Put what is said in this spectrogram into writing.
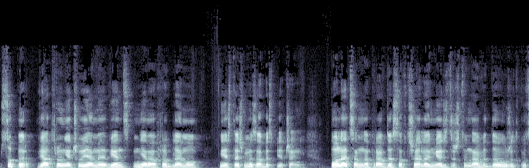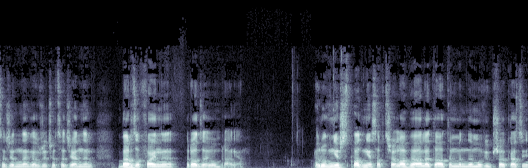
super, wiatru nie czujemy, więc nie ma problemu, jesteśmy zabezpieczeni. Polecam naprawdę softshelle mieć, zresztą nawet do użytku codziennego w życiu codziennym. Bardzo fajny rodzaj ubrania. Również spodnie softshellowe, ale to o tym będę mówił przy okazji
